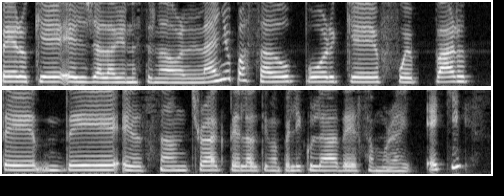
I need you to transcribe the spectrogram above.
pero que ellos ya la habían estrenado el año pasado porque fue parte del el soundtrack de la última película de Samurai X.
